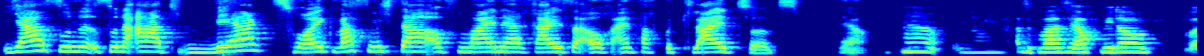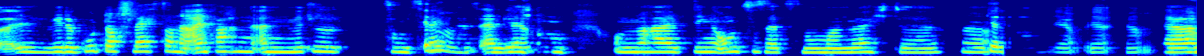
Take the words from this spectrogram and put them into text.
ja, so eine, so eine Art Werkzeug, was mich da auf meiner Reise auch einfach begleitet. Ja. Ja, genau. also quasi auch weder, weder gut noch schlecht, sondern einfach ein, ein Mittel zum Zweck genau. letztendlich, ja. um, um halt Dinge umzusetzen, wo man möchte. Ja. Genau ja, ja, ja. Ja,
